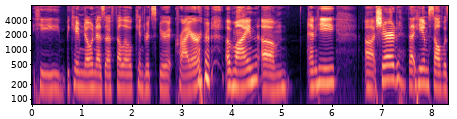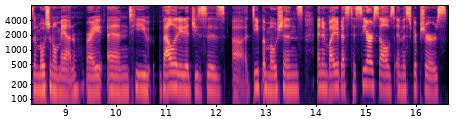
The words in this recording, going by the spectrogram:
he became known as a fellow kindred spirit crier of mine. Um, and he uh, shared that he himself was an emotional man, right? And he validated Jesus's uh, deep emotions and invited us to see ourselves in the scriptures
